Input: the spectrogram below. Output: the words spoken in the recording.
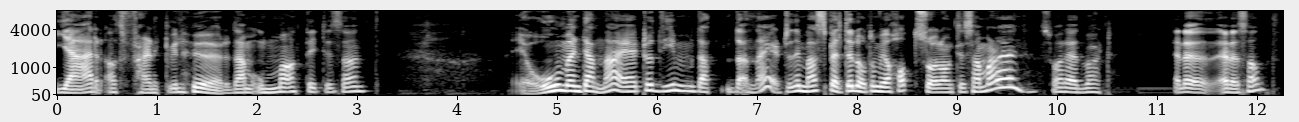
gjør at folk vil høre dem om igjen, ikke sant? Jo, men denne er til de, denne er til de mest spilte låtene vi har hatt så langt i sommeren, svarer Edvard. Er det, er det sant?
